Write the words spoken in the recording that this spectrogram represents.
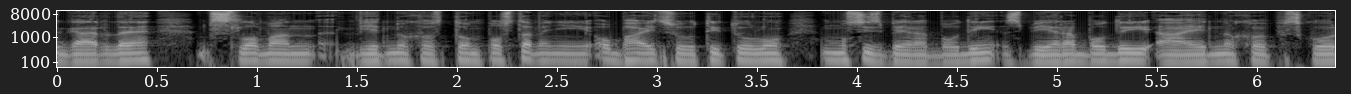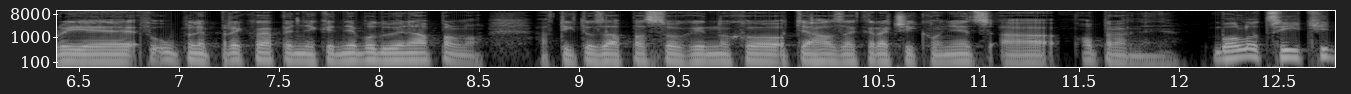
garde. Slovan jednoducho v tom postavení obhajcu titulu musí zbierať body, zbiera body a jednoducho skôr je úplne prekvapenie, keď neboduje naplno. A v týchto zápasoch jednoducho ťahal za kračí koniec a opravnenie. Bolo cítiť,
